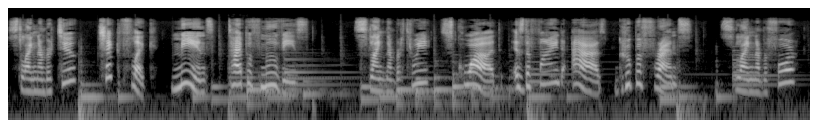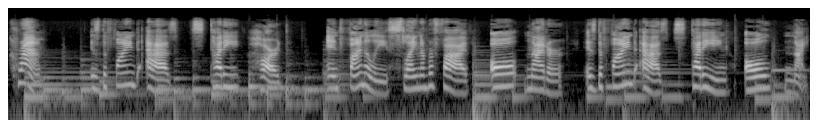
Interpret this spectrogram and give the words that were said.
Slang number two Chick flick means type of movies Slang number three, squad, is defined as group of friends. Slang number four, cram, is defined as study hard. And finally, slang number five, all nighter, is defined as studying all night.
